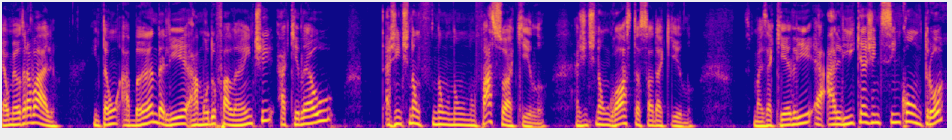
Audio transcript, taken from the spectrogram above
É o meu trabalho. Então a banda ali, a Mudo Falante, aquilo é o. A gente não, não, não, não faz só aquilo. A gente não gosta só daquilo. Mas aquele é ali que a gente se encontrou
